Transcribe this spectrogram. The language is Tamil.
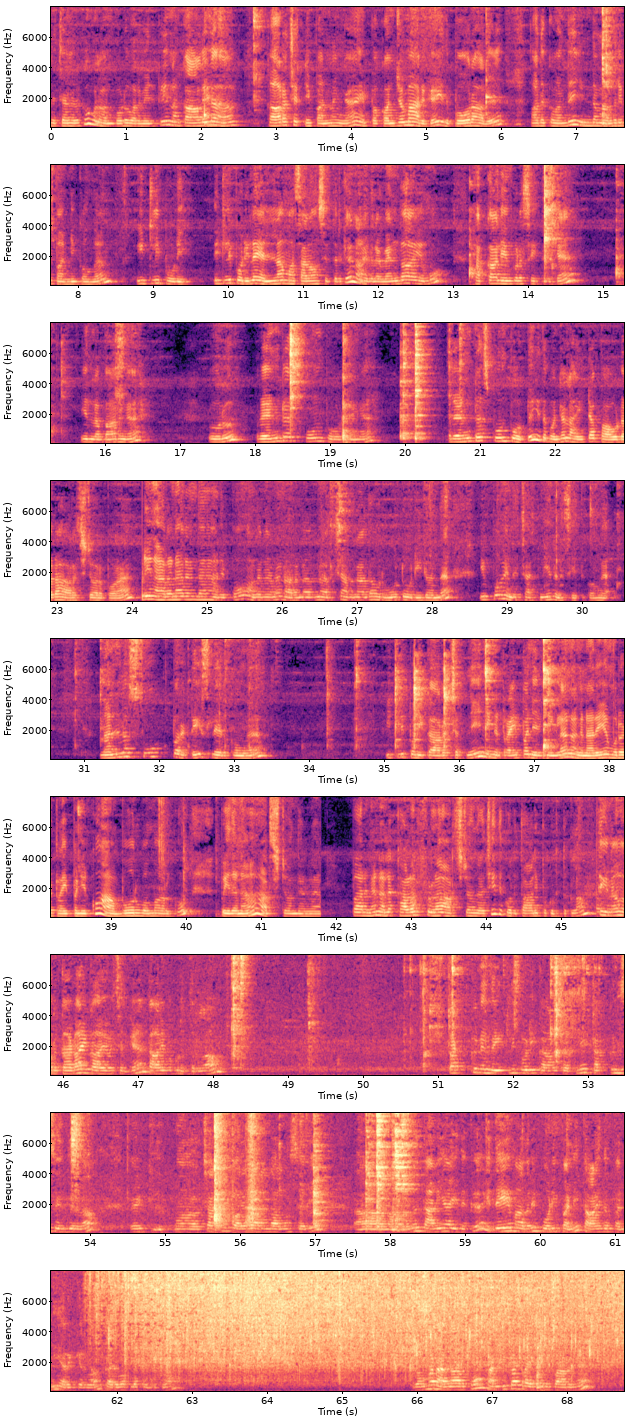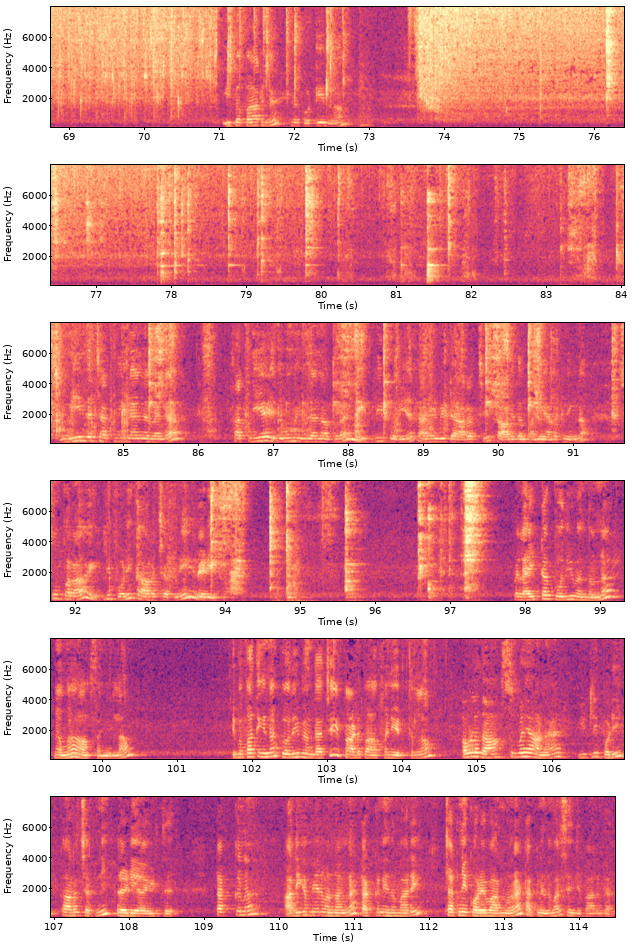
இந்த சேனலுக்கு உங்களை அன்போடு வரவேற்கிறேன். நான் காலையில் கார சட்னி பண்ணுங்க. இப்போ கொஞ்சமாக இருக்குது இது போராது அதுக்கு வந்து இந்த மாதிரி பண்ணிக்கோங்க. இட்லி பொடி. இட்லி பொடியில் எல்லா மசாலாவும் சேர்த்துருக்கேன். நான் இதில் வெங்காயமும் தக்காளியும் கூட சேர்த்துருக்கேன். இதில் பாருங்கள் ஒரு ரெண்டு ஸ்பூன் போடுறேங்க. ரெண்டு ஸ்பூன் போட்டு இதை கொஞ்சம் லைட்டாக பவுடராக அரைச்சிட்டு வர போகிறேன் இப்படி நர நரன்னு தானே அரைப்போம். அதனால் நர நரன்னு அரைச்சி அதனால தான் ஒரு ஓட்டு ஓட்டிகிட்டு வந்தேன். இப்போது இந்த சட்னியை இதில் சேர்த்துக்கோங்க. நல்லா சூப்பர் டேஸ்ட்டில் இருக்குங்க. இட்லி பொடி கார சட்னி நீங்கள் ட்ரை பண்ணியிருக்கீங்களா நாங்கள் நிறைய முறை ட்ரை பண்ணியிருக்கோம் அபூர்வமாக இருக்கும். இப்போ இதை நான் அரைச்சிட்டு வந்துடுவேன் பாருங்கள் நல்லா கலர்ஃபுல்லாக அரைச்சிட்டு வந்தாச்சு. இதுக்கு ஒரு தாளிப்பு கொடுத்துக்கலாம். பார்த்தீங்கன்னா ஒரு கடாய் காய வச்சுருக்கேன். தாளிப்பு கொடுத்துடலாம். டக்குன்னு இந்த இட்லி பொடி கார சட்னி டக்குன்னு செஞ்சிடலாம். இட்லி சட்னி குறைவா இருந்தாலும் சரி. நம்ம வந்து தனியாக இதுக்கு இதே மாதிரி பொடி பண்ணி தாளிதம் பண்ணி இறக்கிடலாம். கருவேப்பிலை சேர்த்துக்கலாம். ரொம்ப நல்லாயிருக்கும் கண்டிப்பாக ட்ரை பண்ணி பாருங்கள் இப்போ பாருங்கள் இதை கொட்டிடலாம். மீந்த சட்னிலன்னு இல்லைங்க. சட்னியே எதுவும் இல்லைன்னா கூட இந்த இட்லி பொடியை தனி வீட்டை அரைச்சி தாளிதம் பண்ணி இறக்குனீங்கன்னா சூப்பராக இட்லி பொடி கார சட்னி ரெடி. இப்போ லைட்டாக கொதி வந்தோன்னே நம்ம ஆஃப் பண்ணிடலாம். இப்போ பார்த்தீங்கன்னா கொதி வந்தாச்சு இப்போ அடுப்பு ஆஃப் பண்ணி எடுத்துடலாம். அவ்வளோதான் சுவையான இட்லி பொடி கார சட்னி ரெடி ஆகிடுது டக்குன்னு அதிகம் பேர் வந்தாங்கன்னா டக்குன்னு இந்த மாதிரி சட்னி குறைவாக இருந்ததுன்னா டக்குன்னு இந்த மாதிரி செஞ்சு பாருங்கள்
